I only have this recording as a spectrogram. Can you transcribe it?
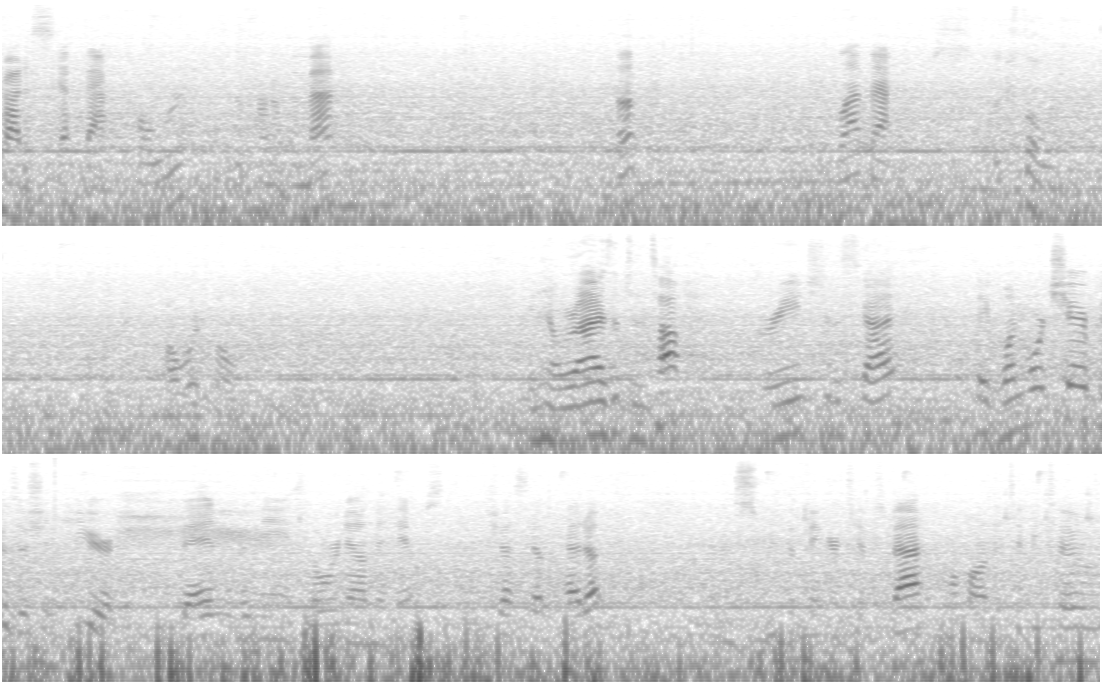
try to step back forward to the front of the mat. Up. Flat back. Look forward. Forward, forward. Inhale, rise up to the top. Reach to the sky. Take one more chair position here. Bend the knees, lower down the hips. Chest up, head up. And then sweep the fingertips back. Come up on the tippy toes.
